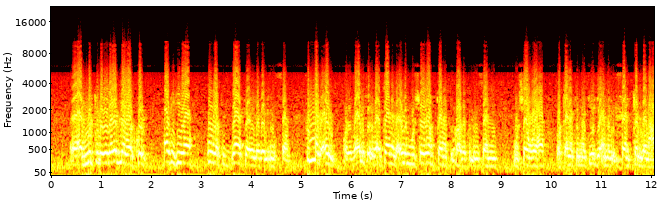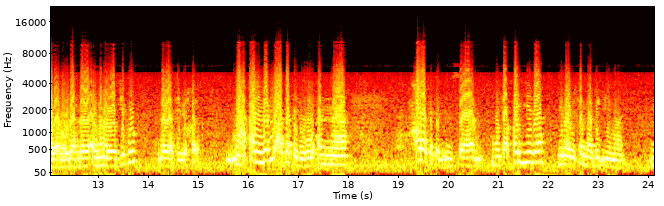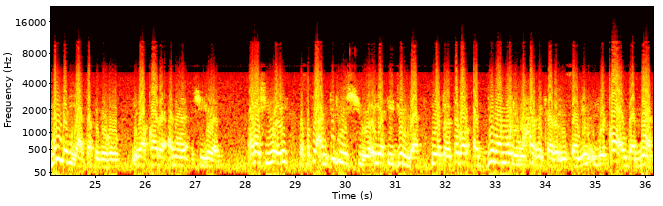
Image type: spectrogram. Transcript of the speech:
الملك الذي لا يبلى والخلد هذه هي قوة الدافع لدى الإنسان. ثم العلم ولذلك إذا كان العلم مشوه كانت إرادة الإنسان مشوهة وكانت النتيجة أن الإنسان كلا على مولاه لا أينما يوجهه لا يأتي بخير. الذي أعتقده أن حركة الإنسان متقيدة بما يسمى بالإيمان. ما الذي يعتقده إذا قال أنا شيوعي؟ أنا شيوعي تستطيع أن تجمل الشيوعية في جملة هي تعتبر الدينامو لمحرك هذا الإنسان لقاعدة ما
